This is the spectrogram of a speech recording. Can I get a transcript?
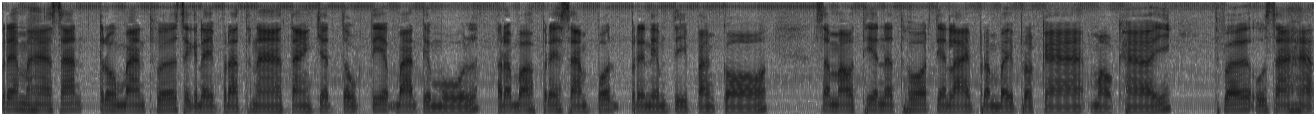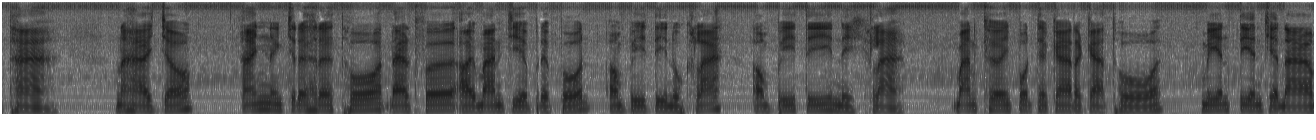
ព្រះមហាក្សត្រទ្រង់បានធ្វើសេចក្តីប្រាថ្នាតាំងចិត្តទុកទាបបាតិមូល របស់ព្រះសម្ពុទ្ធព្រះនាមទីបង្កសមោធានធម៌ទាំងឡាយ8ប្រការមកហើយធ្វើឧស្សាហៈថាណ៎ហើយចុះអញនឹងជ្រើសរើសធម៌ដែលធ្វើឲ្យបានជាព្រះពុទ្ធអំពីទីនោះខ្លះអំពីទីនេះខ្លះបានឃើញពុទ្ធការកធម៌មានទៀនជាដើម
